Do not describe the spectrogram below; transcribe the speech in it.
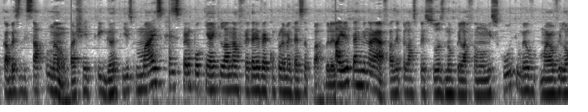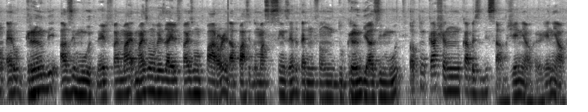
o cabeça de sapo não. Eu achei intrigante isso, mas espera um pouquinho aí que lá na frente gente vai complementar essa parte, beleza? Aí ele termina, ah, fazer pelas pessoas, não pela fama, me escute. O meu maior vilão era o grande Azimuth, né? Ele faz mais, mais uma vez aí, ele faz uma paródia da parte do Massa Cinzenta, terminando falando do grande Azimuth, só que encaixando no cabeça de sapo. Genial, cara, genial.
